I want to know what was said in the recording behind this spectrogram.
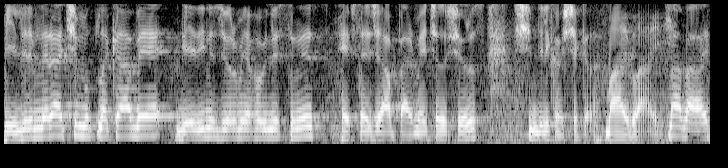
Bildirimleri açın mutlaka ve dilediğiniz yorum yapabilirsiniz. Hepsine cevap vermeye çalışıyoruz. Şimdilik hoşçakalın. Bay bay. Bye bye.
